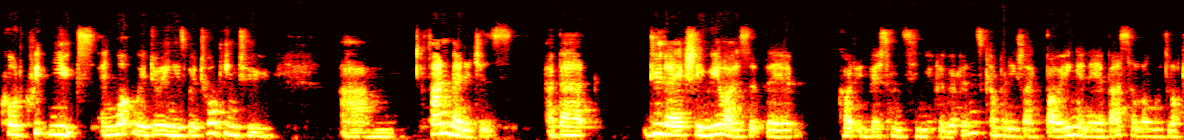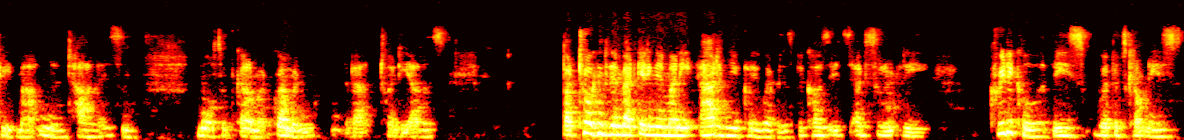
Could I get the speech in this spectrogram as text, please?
called Quit Nukes. And what we're doing is we're talking to um, fund managers about do they actually realise that they've got investments in nuclear weapons? Companies like Boeing and Airbus, along with Lockheed Martin and Thales and Northrop Grumman, about 20 others. But talking to them about getting their money out of nuclear weapons because it's absolutely critical that these weapons companies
